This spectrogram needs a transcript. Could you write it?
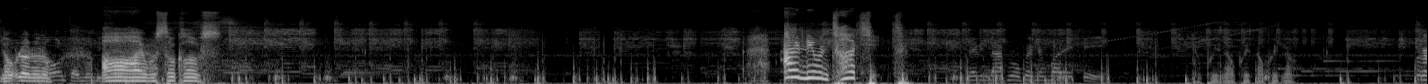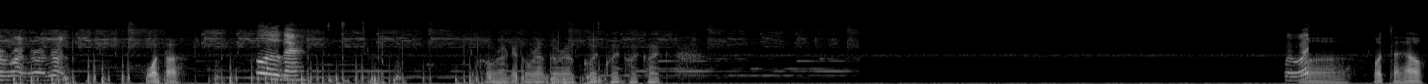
No, no, no, no. notes, I will be Oh, I was so close. I didn't even touch it. Saving the map real quick, everybody. No, please no, please no, please no. We're run, run, run. What the? Hello there. Go around it, go around, go around. Quick, quick, quick, quick. Wait, what? Uh, what the hell?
